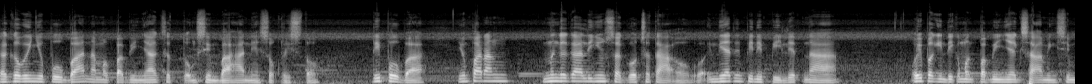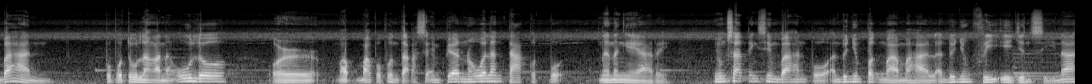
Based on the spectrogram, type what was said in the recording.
gagawin nyo po ba na magpabinyag sa totoong simbahan ni Yeso Kristo? Di po ba? Yung parang nanggagaling yung sagot sa tao, hindi natin pinipilit na, Uy, pag hindi ka magpabinyag sa aming simbahan, puputulan ka ng ulo, or map- mapupunta ka sa impyerno, walang takot po na nangyayari. Yung sa ating simbahan po, andun yung pagmamahal, andun yung free agency na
